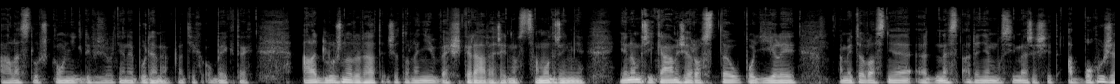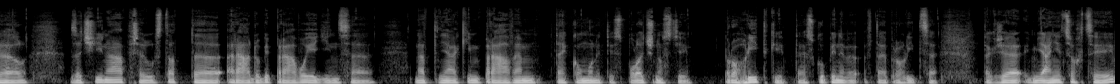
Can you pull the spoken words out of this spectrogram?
ale služkou nikdy v životě nebudeme na těch objektech. Ale dlužno dodat, že to není veškerá veřejnost samozřejmě. Jenom říkám, že rostou podíly a my to vlastně dnes a denně musíme řešit a bohužel začíná přerůstat eh, rádoby právo jedince nad nějakým právem té komunity, společnosti prohlídky té skupiny v té prohlídce. Takže já něco chci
